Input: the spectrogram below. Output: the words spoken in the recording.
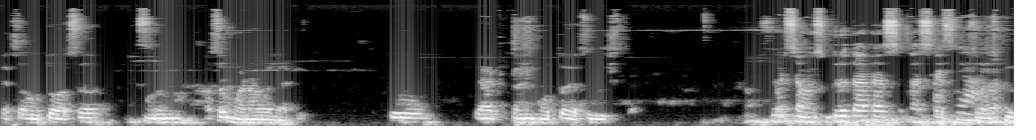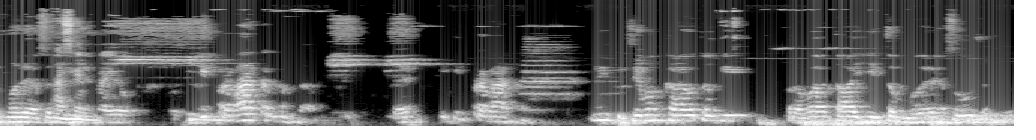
त्याचा होतो असं म्हणून असं म्हणावं लागेल. तो त्या ठिकाणी होतोय असं दिसतं पण संस्कृतात. संस्कृतमध्ये असं असे नाही प्रयोग किती प्रभाकर म्हणतात? किती प्रभाकर? नाही तिथे मग काय होतं की प्रभाता हितम वगैरे असं होऊ शकतं.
